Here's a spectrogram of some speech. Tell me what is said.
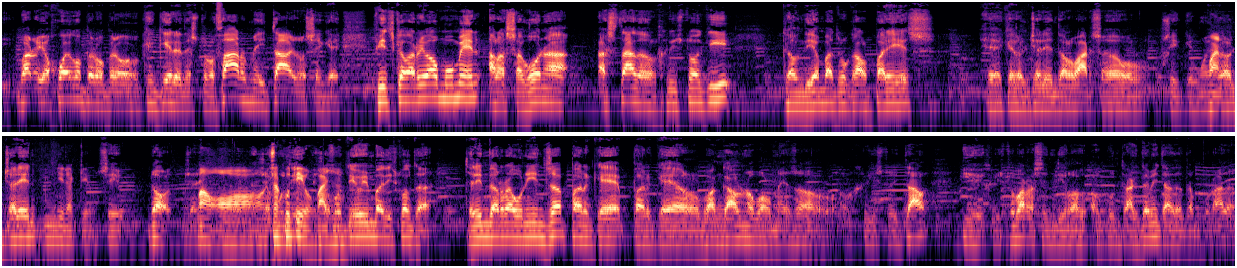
i, bueno, jo juego, però, però què quiere, destrozar-me i tal, no sé què. Fins que va arribar un moment, a la segona estada del Cristo aquí, que un dia em va trucar el Parés, eh, que era el gerent del Barça, o, o sigui, que Bueno, era el gerent, directiu. Sí, no, gerent, No, o executiu, vaja. executiu, i em va dir, escolta, tenim de reunir-nos perquè, perquè el Van Gaal no vol més el, el Cristo i tal, i Cristo va rescindir el, el contracte a meitat de temporada.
